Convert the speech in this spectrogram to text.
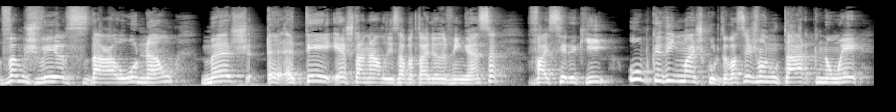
vamos ver se dá ou não, mas uh, até esta análise à Batalha da Vingança vai ser aqui um bocadinho mais curta. Vocês vão notar que não é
